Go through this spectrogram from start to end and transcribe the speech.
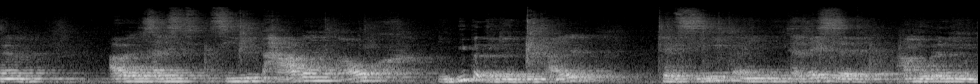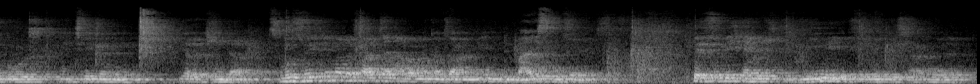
Ähm, aber das heißt, sie haben auch im überwiegenden Teil per se ein Interesse am Wohlergehen und Wohlentwickeln ihrer Kinder. Es muss nicht immer der Fall sein, aber man kann sagen, in den meisten Fällen ist es. Ich persönlich kenne ich wenige Fälle, wo ich sagen würde,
